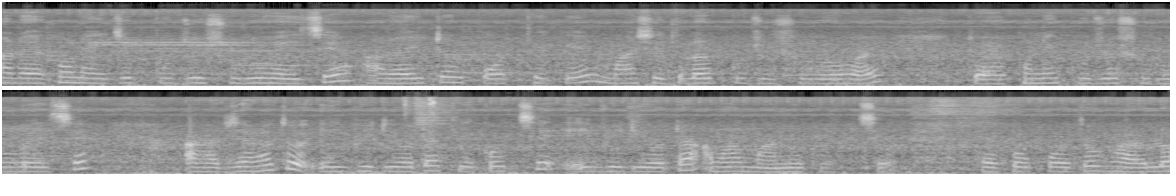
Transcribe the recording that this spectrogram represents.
আর এখন এই যে পুজো শুরু হয়েছে, আড়াইটার পর থেকে মা শীতলার পুজো শুরু হয়। এখনই পুজো শুরু হয়েছে। আর জানো তো, এই ভিডিওটা কে করছে? এই ভিডিওটা আমার মানু করছে। দেখো কত ভালো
